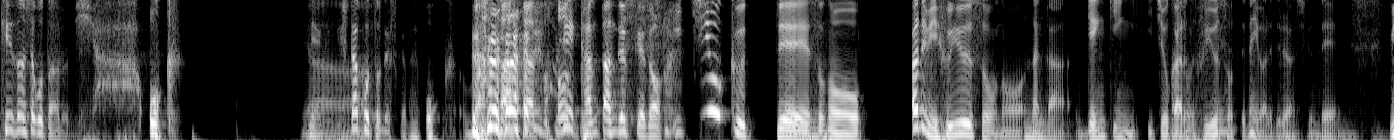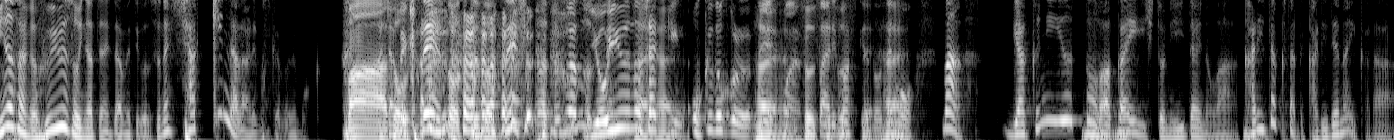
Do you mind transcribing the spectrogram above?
計算したことあるんで。いやー、億。いね二言ですからね、億。まあ、すげえ簡単ですけど、1億って、うんその、ある意味富裕層の、うんなんか、現金1億あると富裕層ってね、言われてるらしくてうん、皆さんが富裕層になってないとダメってことですよね。借金ならありますけどね、僕。まあ、あそうですね、そうですね、そうですね。まあそこはそうね。余裕の借金はいはい、億どころね、はいはい。まあ、いっぱいありますけど、でも、まあ、逆に言うと、うん若い人に言いたいのは、借りたくたって借りれないから、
